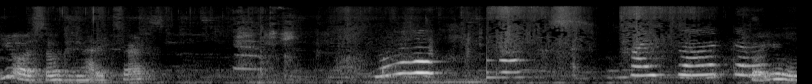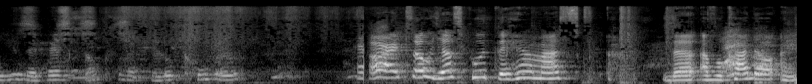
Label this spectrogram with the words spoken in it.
You are so dramatic, sir. Mom, I thought So you will use head so that you look cooler. Alright, so we just put the hair mask, the avocado and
